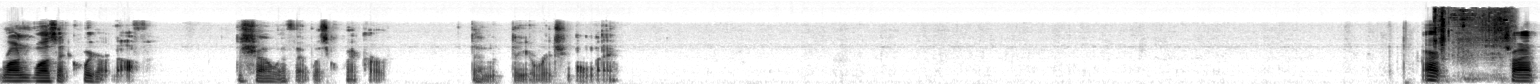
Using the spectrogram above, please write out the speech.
run wasn't clear enough to show if it was quicker than the original way. Alright, try it.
